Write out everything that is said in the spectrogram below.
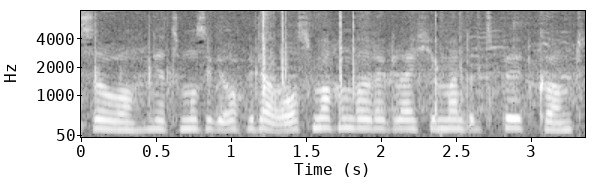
So, jetzt muss ich auch wieder ausmachen, weil da gleich jemand ins Bild kommt.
